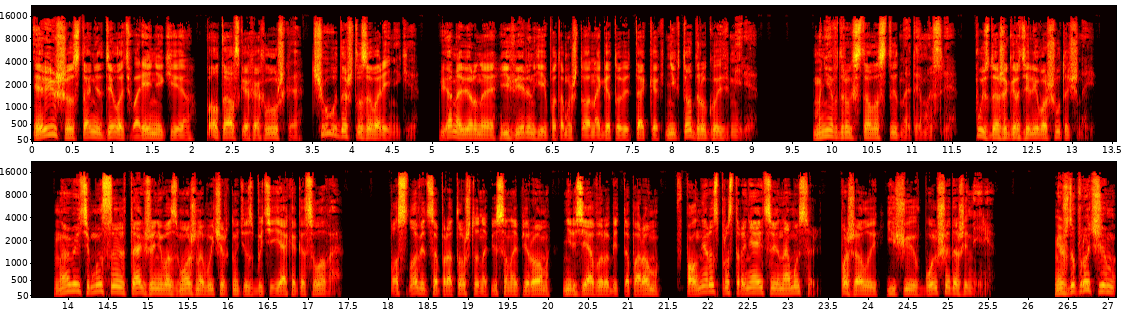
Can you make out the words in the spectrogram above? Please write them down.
Ириша станет делать вареники, полтавская хохлушка. Чудо, что за вареники. Я, наверное, и верен ей, потому что она готовит так, как никто другой в мире. Мне вдруг стало стыдно этой мысли, пусть даже горделиво-шуточной. Но ведь мысль также невозможно вычеркнуть из бытия, как и слово. Пословица про то, что написано пером «нельзя вырубить топором», вполне распространяется и на мысль, пожалуй, еще и в большей даже мере. Между прочим,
